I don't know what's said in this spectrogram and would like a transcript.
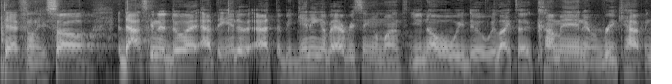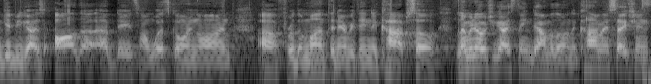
Definitely. So that's gonna do it at the end of at the beginning of every single month. You know what we do. We like to come in and recap and give you guys all the updates on what's going on uh, for the month and everything to cop. So let me know what you guys think down below in the comment section.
